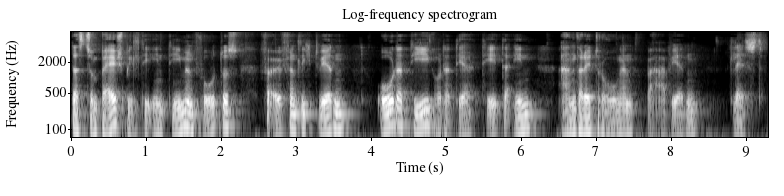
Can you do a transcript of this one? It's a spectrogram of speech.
dass zum Beispiel die intimen Fotos veröffentlicht werden oder die oder der Täterin andere Drohungen wahr werden lässt.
